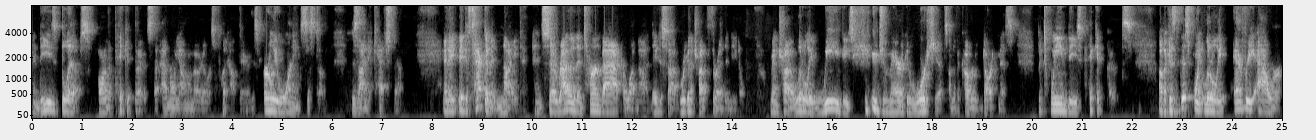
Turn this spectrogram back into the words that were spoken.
And these blips are the picket boats that Admiral Yamamoto has put out there, this early warning system designed to catch them. And they, they detect them at night. And so rather than turn back or whatnot, they decide we're going to try to thread the needle. We're going to try to literally weave these huge American warships under the cover of darkness between these picket boats. Uh, because at this point, literally every hour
